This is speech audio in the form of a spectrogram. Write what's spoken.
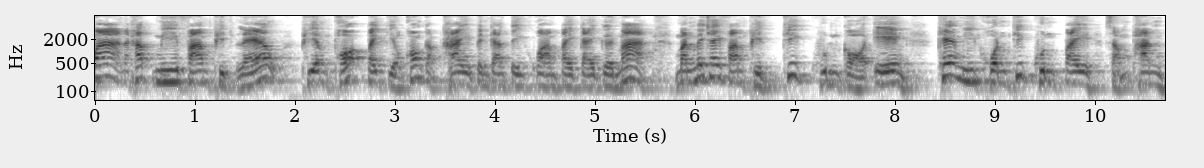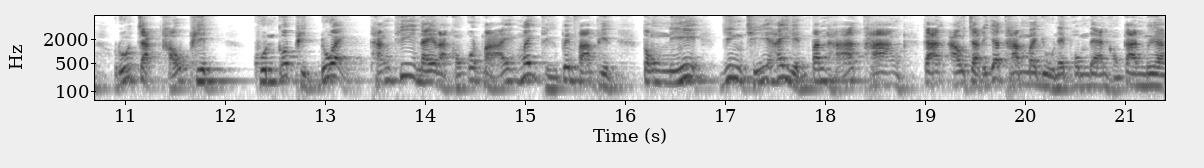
ว่านะครับมีความผิดแล้ว เพียงเพราะไปเกี่ยวข้องกับใครเป็นการตีความไปไกลเกินมาก มันไม่ใช่ความผิดที่คุณก่อเอง แค่มีคนที่คุณไปสัมพันธ์ รู้จักเขาผิด คุณก็ผิดด้วย ทั้งที่ในหลักของกฎหมายไม่ถือเป็นความผิด ตรงนี้ยิ่งชี้ให้เห็นปัญหาทาง การเอาจริยธรรมมาอยู่ในพรมแดนของการเมือง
